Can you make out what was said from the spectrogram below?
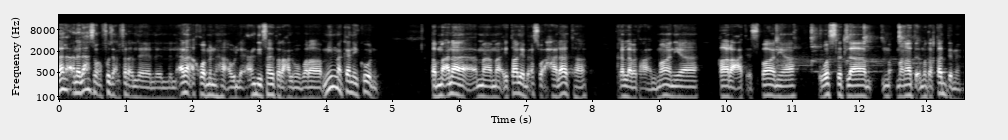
لا لا أنا لازم أفوز على الفرق اللي, اللي أنا أقوى منها أو اللي عندي سيطرة على المباراة. مين ما كان يكون. طب ما أنا ما, ما إيطاليا بأسوأ حالاتها. تغلبت على ألمانيا قارعت إسبانيا وصلت لمناطق متقدمة.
